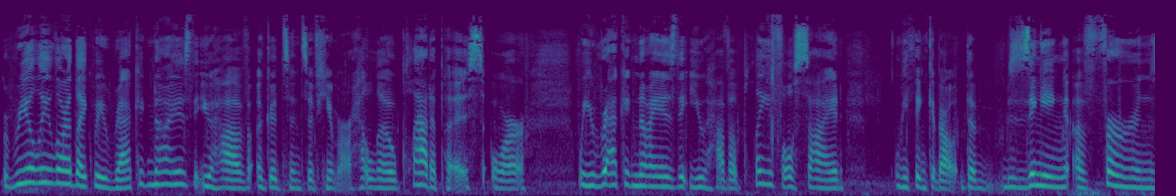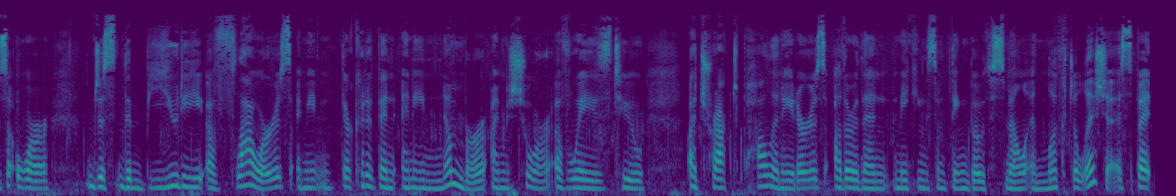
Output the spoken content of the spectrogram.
really, Lord, like we recognize that you have a good sense of humor. Hello, platypus. Or we recognize that you have a playful side. We think about the zinging of ferns or just the beauty of flowers. I mean, there could have been any number, I'm sure, of ways to attract pollinators other than making something both smell and look delicious. But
